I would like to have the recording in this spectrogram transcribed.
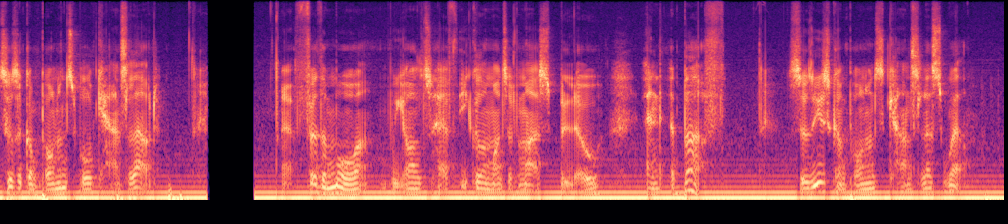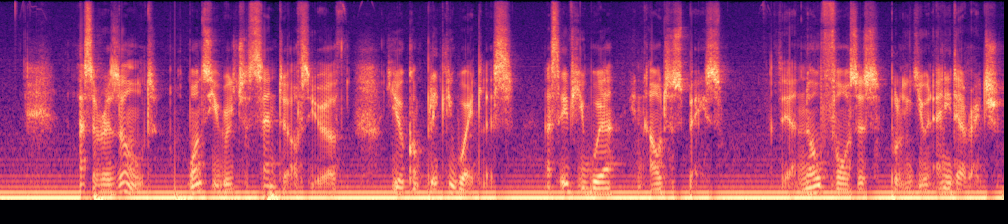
So the components will cancel out. Uh, furthermore, we also have equal amounts of mass below and above. So these components cancel as well. As a result, once you reach the center of the Earth, you are completely weightless, as if you were in outer space. There are no forces pulling you in any direction.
